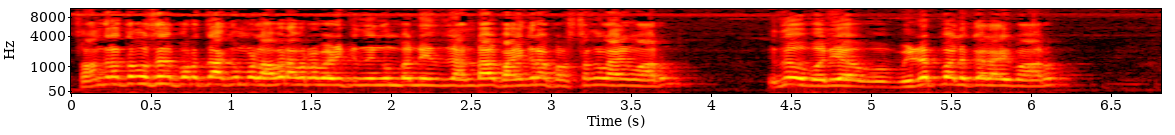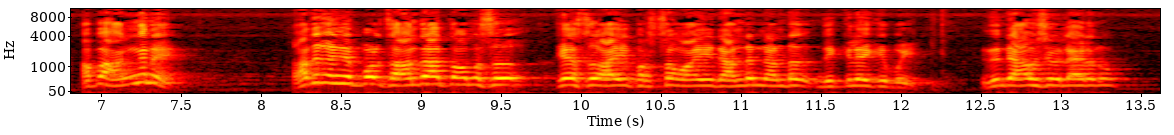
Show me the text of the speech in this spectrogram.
സാന്ദ്ര തോമസിനെ പുറത്താക്കുമ്പോൾ അവർ അവരുടെ വഴിക്ക് നീങ്ങുമ്പോൾ ഇത് രണ്ടാൾ ഭയങ്കര പ്രശ്നങ്ങളായി മാറും. ഇത് വലിയ വിഴപ്പലുക്കലായി മാറും. അപ്പോൾ അങ്ങനെ അത് കഴിഞ്ഞപ്പോൾ സാന്ദ്ര തോമസ് കേസുമായി പ്രശ്നമായി രണ്ടും രണ്ട് ദിക്കിലേക്ക് പോയി. ഇതിന്റെ ആവശ്യമില്ലായിരുന്നു.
